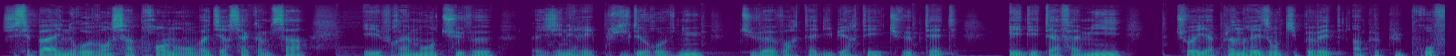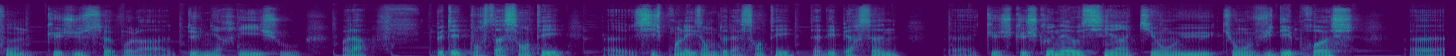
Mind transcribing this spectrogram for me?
je sais pas, une revanche à prendre, on va dire ça comme ça. Et vraiment, tu veux euh, générer plus de revenus, tu veux avoir ta liberté, tu veux peut-être aider ta famille. Tu vois, il y a plein de raisons qui peuvent être un peu plus profondes que juste, voilà, devenir riche ou, voilà. Peut-être pour ta santé. Euh, si je prends l'exemple de la santé, t'as des personnes euh, que, que je connais aussi, hein, qui ont eu, qui ont vu des proches euh,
